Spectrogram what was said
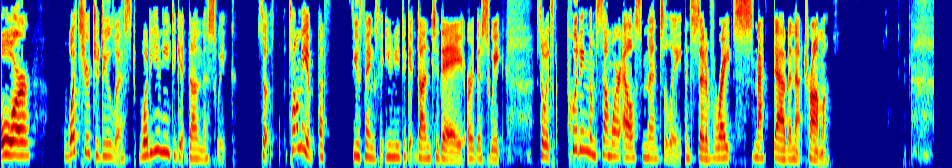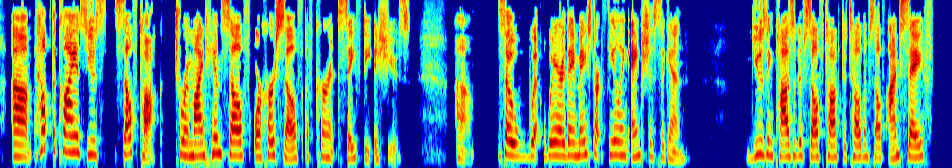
Or what's your to-do list? What do you need to get done this week? So tell me a, a few things that you need to get done today or this week. So it's putting them somewhere else mentally instead of right smack dab in that trauma. Um, help the clients use self-talk to remind himself or herself of current safety issues. Um, so wh where they may start feeling anxious again using positive self-talk to tell themselves i'm safe.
